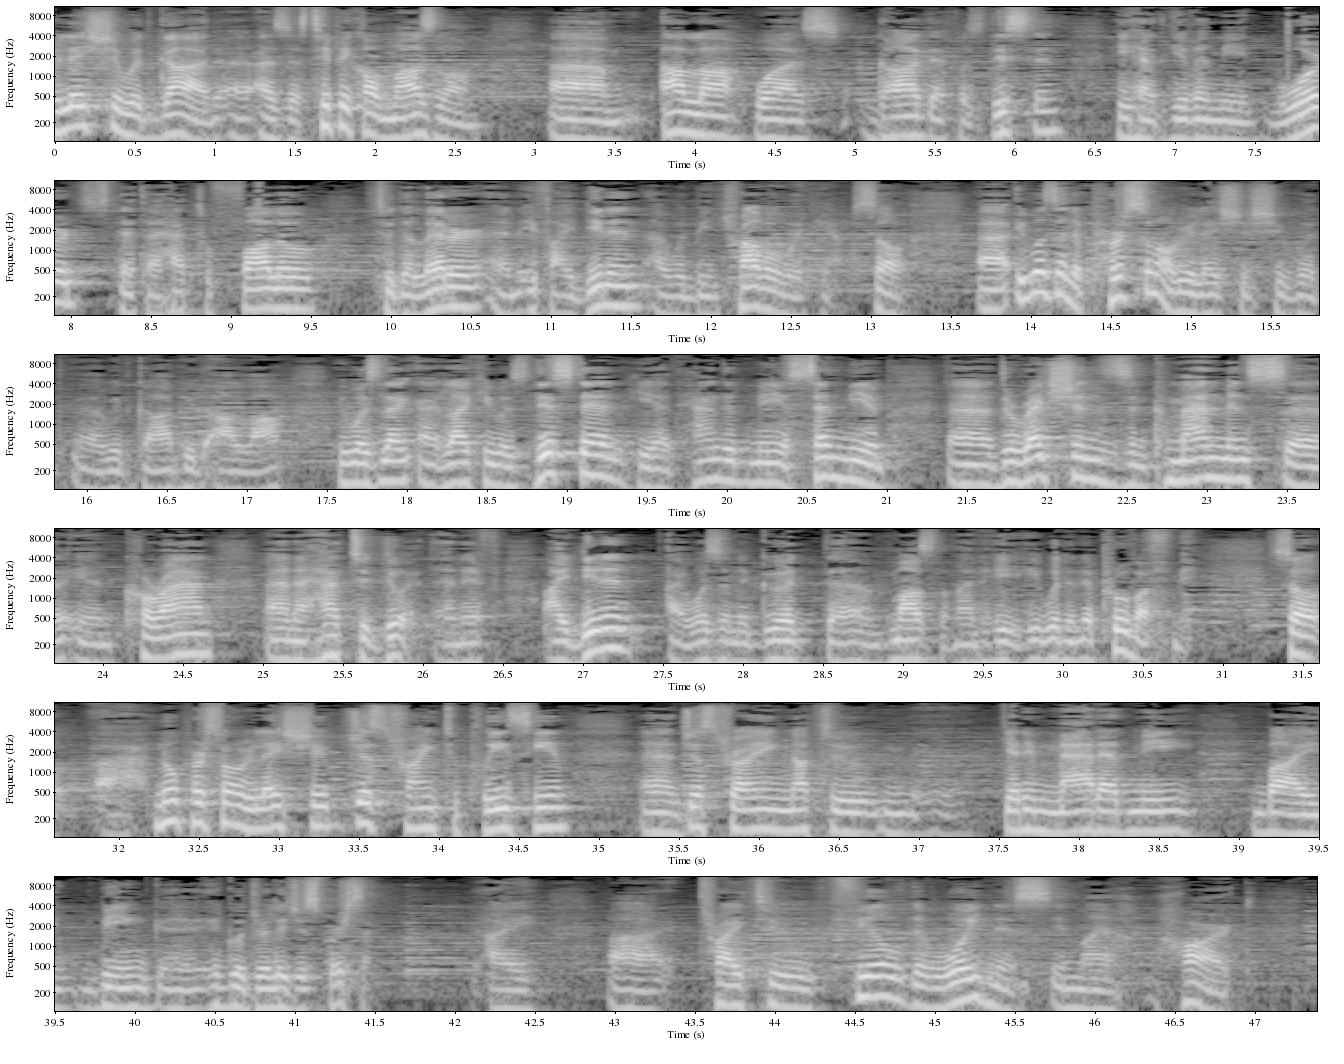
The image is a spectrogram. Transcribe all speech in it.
relationship with God uh, as a typical Muslim, um, Allah was God that was distant. He had given me words that I had to follow to the letter, and if I didn't, I would be in trouble with Him. So uh, it wasn't a personal relationship with, uh, with God, with Allah. It was like, uh, like He was distant. He had handed me, sent me uh, directions and commandments uh, in Quran, and I had to do it. And if I didn't, I wasn't a good uh, Muslim, and he, he wouldn't approve of me. So, uh, no personal relationship, just trying to please him, and just trying not to mm, get him mad at me by being a good religious person. I uh, try to fill the voidness in my heart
